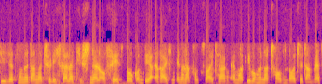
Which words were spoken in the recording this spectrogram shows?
die setzen wir dann natürlich relativ schnell auf Facebook und wir erreichen innerhalb von zwei Tagen immer über 100.000 Leute damit.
